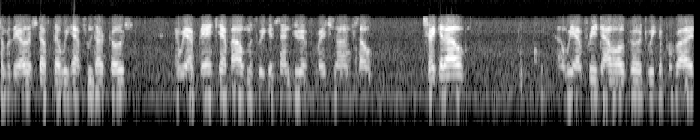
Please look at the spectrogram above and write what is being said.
some of the other stuff that we have from Dark Ghost. And we have Bandcamp albums we can send you information on. So check it out. Uh, we have free download codes we can provide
